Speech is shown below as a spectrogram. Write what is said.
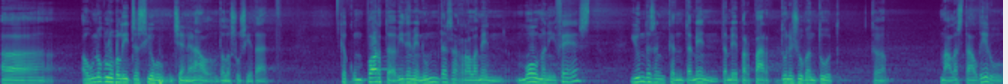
a, eh, a una globalització general de la societat, que comporta, evidentment, un desarrelament molt manifest, i un desencantament també per part d'una joventut que mal està al dir-ho.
